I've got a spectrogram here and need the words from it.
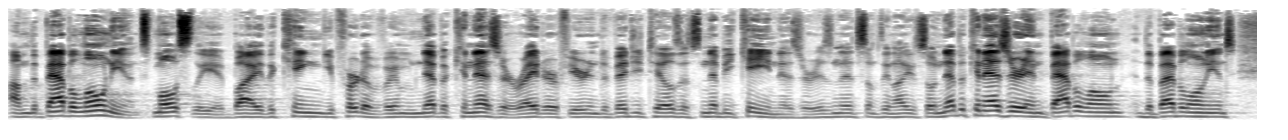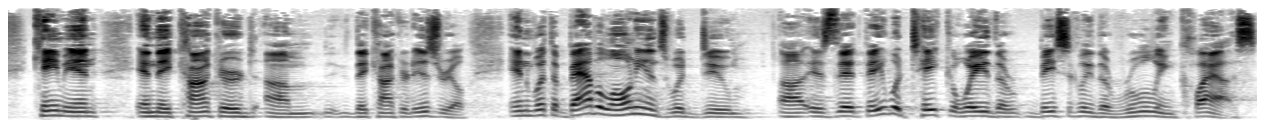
Um, the Babylonians, mostly, by the king, you've heard of him, Nebuchadnezzar, right? Or if you're into Veggie Tales, it's Nebuchadnezzar, isn't it? Something like that. So Nebuchadnezzar and Babylon, the Babylonians came in and they conquered, um, they conquered Israel. And what the Babylonians would do uh, is that they would take away the, basically the ruling class.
